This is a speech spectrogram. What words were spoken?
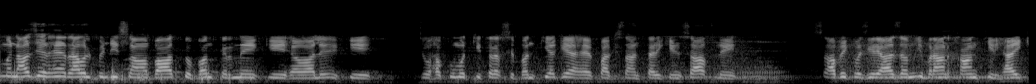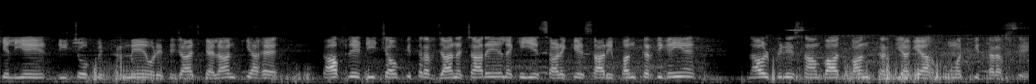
मनाजिर हैं रावलपिंडी इस्लामाबाद को बंद करने के हवाले के जो हुकूमत की तरफ़ से बंद किया गया है। पाकिस्तान तहरीक इंसाफ ने सबक वज़ी अजम इमरान खान की रिहाई के लिए डी चौक में धरने और एहतजाज का ऐलान किया है। काफ़िले डी चौक की तरफ़ जाना चाह रहे हैं, लेकिन ये सड़कें सारी बंद कर दी गई हैं। रावलपिंडी इस्लामाबाद बंद कर दिया गया हुकूमत की तरफ़ से।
